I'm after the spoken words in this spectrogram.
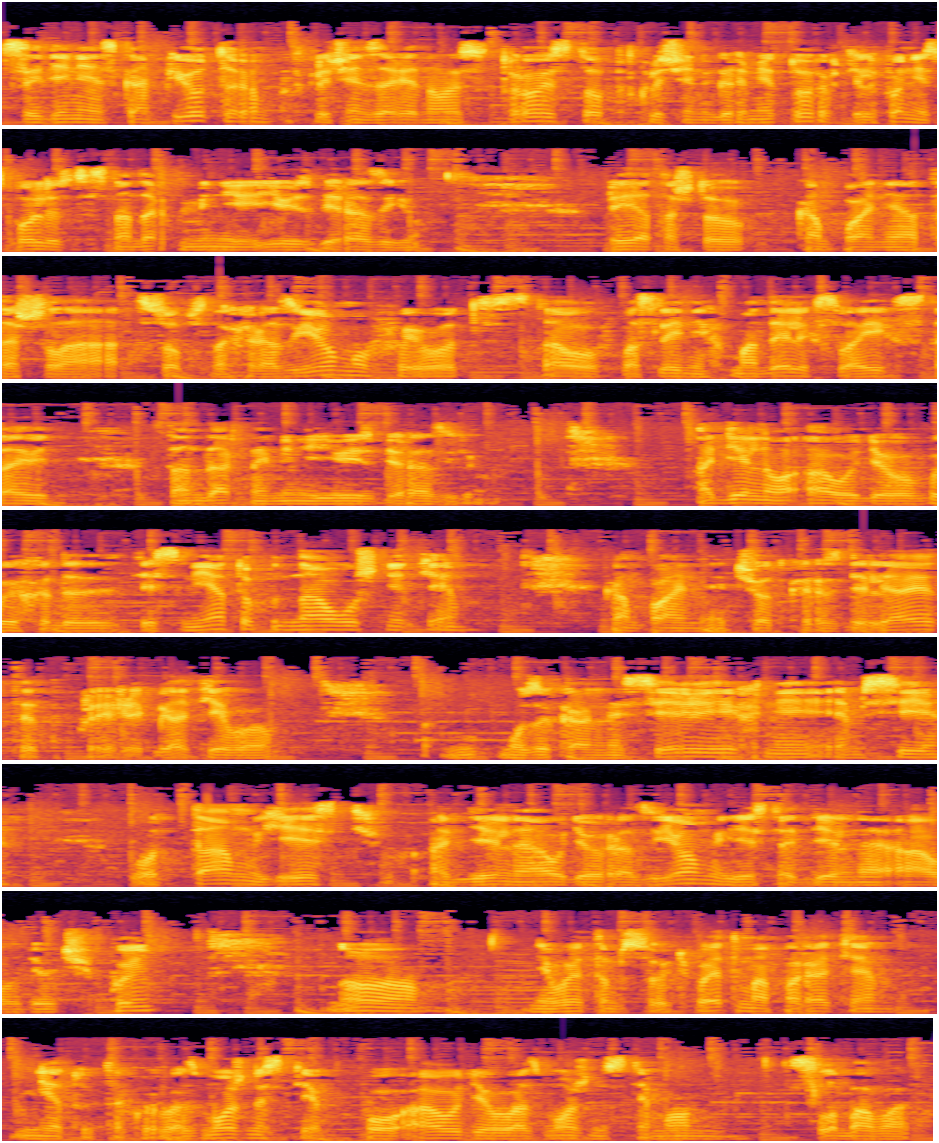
соединения с компьютером, подключения зарядного устройства, подключения гарнитуры в телефоне используется стандартный мини-USB разъем. Приятно, что компания отошла от собственных разъемов и вот стала в последних моделях своих ставить стандартный мини-USB разъем. Отдельного аудио выхода здесь нету под наушники. Компания четко разделяет это прерогатива музыкальной серии их MC. Вот там есть отдельный аудиоразъем, есть отдельные аудиочипы, но не в этом суть. В этом аппарате нету такой возможности. По аудио возможностям он слабоват.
